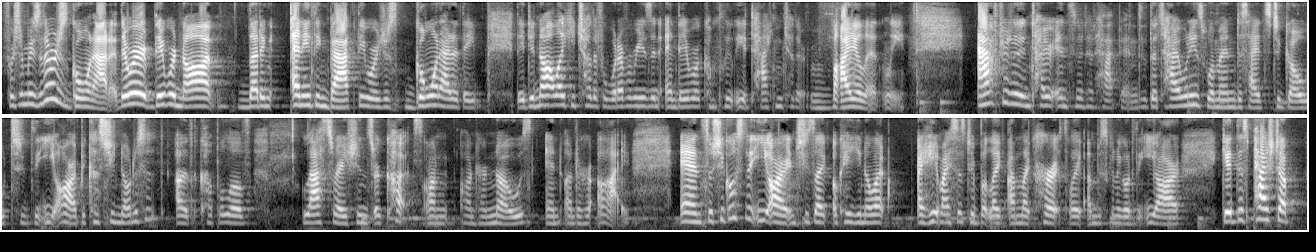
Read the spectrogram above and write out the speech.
for some reason they were just going at it. They were they were not letting anything back. They were just going at it. They they did not like each other for whatever reason and they were completely attacking each other violently. After the entire incident had happened, the Taiwanese woman decides to go to the ER because she noticed a couple of lacerations or cuts on on her nose and under her eye. And so she goes to the er and she's like okay you know what? I hate my sister but like i'm like hurt so like i'm just gonna go to the er get this patched up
